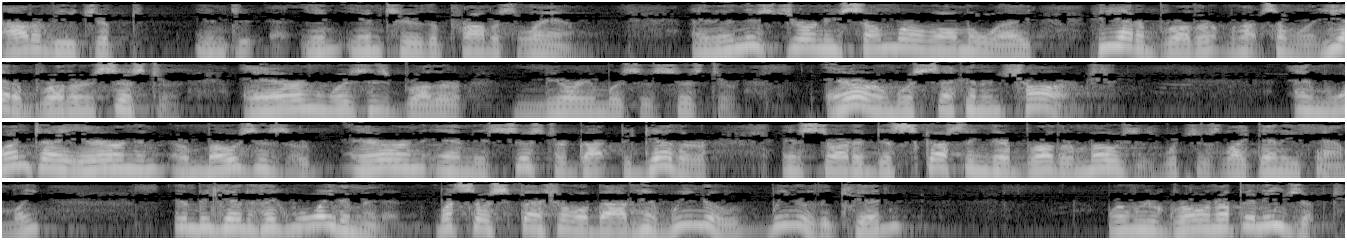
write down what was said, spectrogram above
out of Egypt into, in, into the promised land. And in this journey, somewhere along the way, he had a brother, well, not somewhere, he had a brother and sister. Aaron was his brother, Miriam was his sister. Aaron was second in charge. And one day, Aaron and, or Moses, or Aaron and his sister got together and started discussing their brother Moses, which is like any family, and began to think, well, wait a minute, what's so special about him? We knew, we knew the kid when we were growing up in Egypt.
